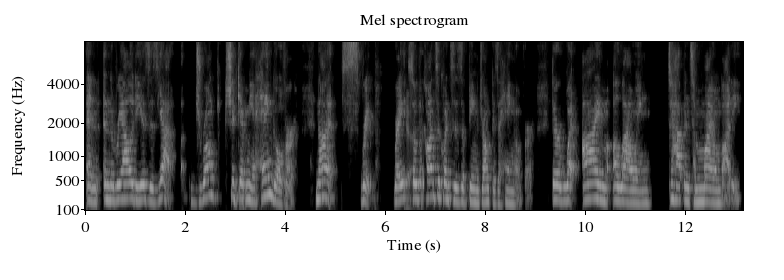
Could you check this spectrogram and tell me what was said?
and and the reality is is yeah drunk should get me a hangover not rape right? Yeah. So the consequences of being drunk is a hangover. They're what I'm allowing to happen to my own body.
